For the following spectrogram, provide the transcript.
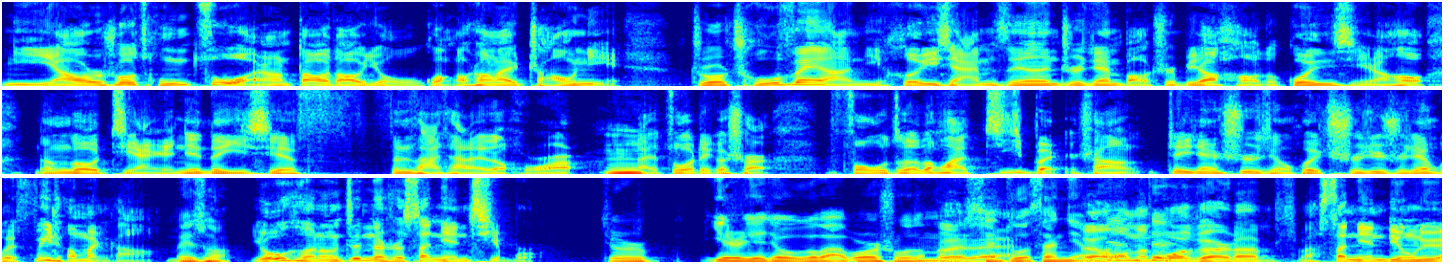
你要是说从做，然后到到有广告商来找你，就说除非啊你和一些 MCN 之间保持比较好的关系，然后能够捡人家的一些分发下来的活儿来做这个事儿，否则的话，基本上这件事情会持续时间会非常漫长，没错，有可能真的是三年起步。就是一是也就有个瓦波说的嘛，对对先做三年。对我们波哥的是吧？三年定律，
